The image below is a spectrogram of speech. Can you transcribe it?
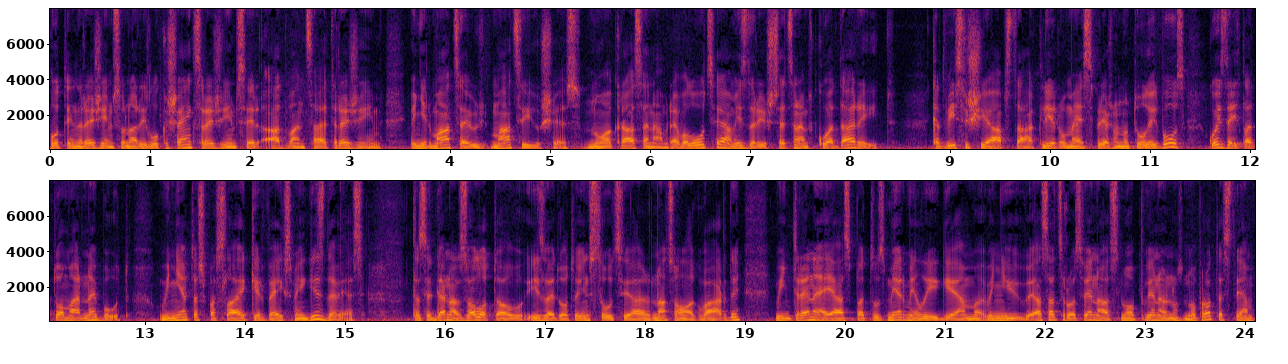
Putina režīms un arī Lukašenkas režīms ir advancēti režīmi. Viņi ir mācēju, mācījušies no krāsainām revolūcijām, izdarījuši secinājumus, ko darīt kad visi šie apstākļi ir un mēs spriežam, nu, tūlīt būs, ko izdarīt, lai tomēr nebūtu. Viņiem tas pašlaik ir veiksmīgi izdevies. Tas ir gan ar Zolotovu izveidotu institūciju ar Nacionālo gvardi. Viņi trenējās pat uz miermīlīgiem. Viņi, es atceros, vienās no, vienā no protestiem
